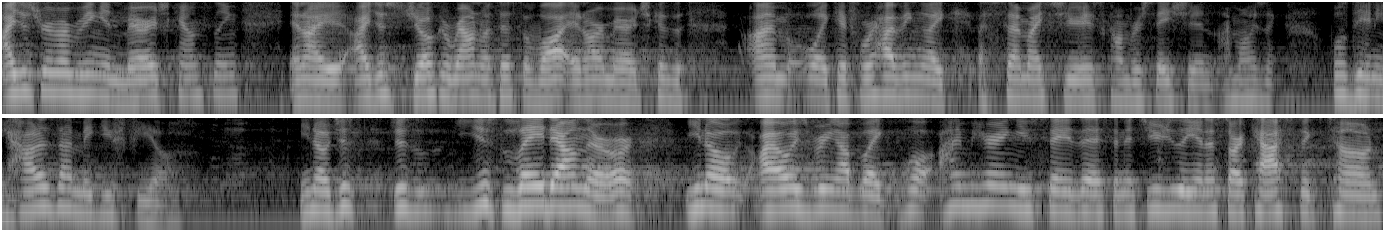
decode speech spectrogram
I just remember being in marriage counseling, and I, I just joke around with this a lot in our marriage because I'm like, if we're having like a semi serious conversation, I'm always like, well, Danny, how does that make you feel? You know, just just just lay down there. Or, you know, I always bring up like, well, I'm hearing you say this, and it's usually in a sarcastic tone,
